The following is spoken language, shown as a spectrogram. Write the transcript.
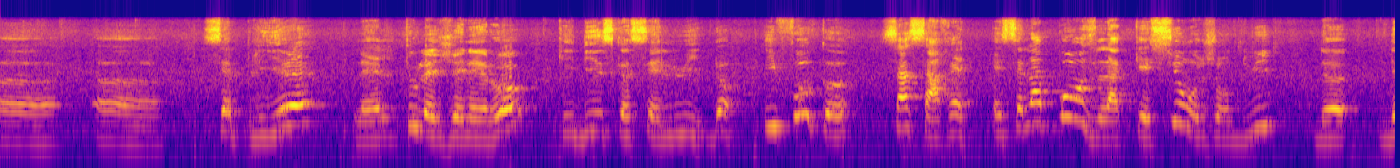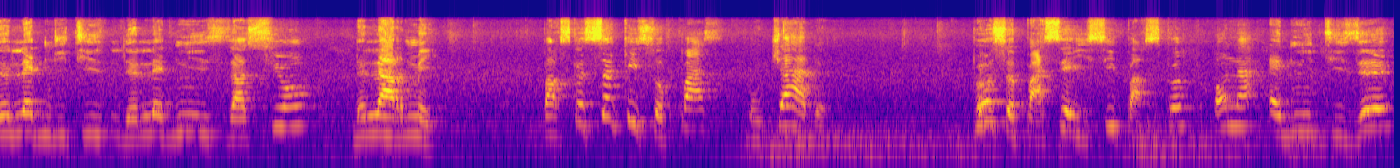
euh, euh, s'est plié tous les généraux qui disent que c'est lui. Donc, il faut que ça s'arrête. Et cela pose la question aujourd'hui de, de l'ethnisation de l'armée. Parce que ce qui se passe au Tchad peut se passer ici parce qu'on a ethnitisé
